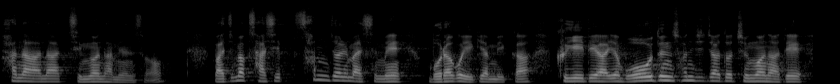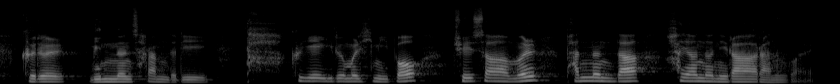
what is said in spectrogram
하나하나 증언하면서 마지막 43절 말씀에 뭐라고 얘기합니까? 그에 대하여 모든 선지자도 증언하되 그를 믿는 사람들이 다 그의 이름을 힘입어 죄사함을 받는다 하였느니라라는 거예요.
